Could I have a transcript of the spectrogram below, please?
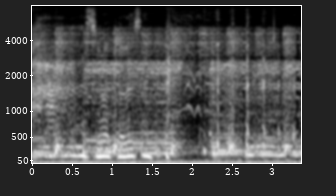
Ah, me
